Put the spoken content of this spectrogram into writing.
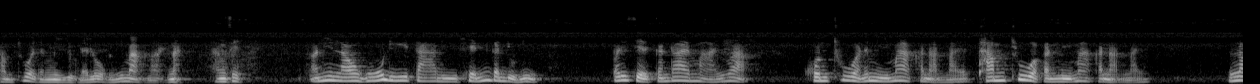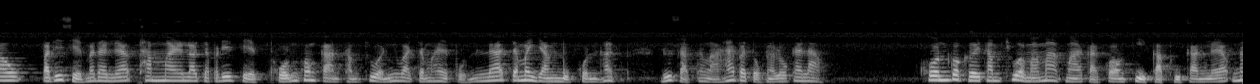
ทำชั่วยังมีอยู่ในโลกนี้มากมายนะทั้งสิ้นอันนี้เราหูดีตาดีเห็นกันอยู่นี่ ปฏิเสธกันได้หมายว่า คนชั่วนั้นมีมากขนาดไหนทำชั่วกันมีมากขนาดไหน เราปฏิเสธไม่ได้แล้วทำไมเราจะปฏิเสธผลของการทำชั่วนี้ว่าจะไม่ให้ผล และจะไม่ยังบุคคลให้หรือสัตว์ทั้งหลายให้ประตกนรกได้เล่าคนก็เคยทำชั่วมามากมายกัดกองกี่กับกี่กันแล้วน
